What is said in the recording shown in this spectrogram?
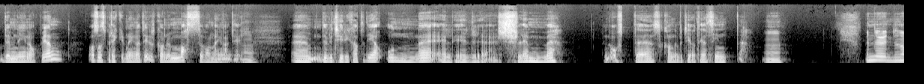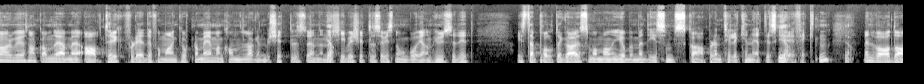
demningen opp igjen, og så sprekker den en gang til, så kommer det masse vann en gang til. Mm. det betyr ikke at de er onde eller eh, slemme, men ofte så kan det bety at de er sinte. Mm. Men du, du, nå har vi jo snakka om det med avtrykk, for det, det får man ikke gjort noe med. Man kan lage en beskyttelse, en energibeskyttelse hvis noen går gjennom huset ditt. Hvis det er poltergeist, så må man jobbe med de som skaper den telekinetiske Ja. effekten. Ja. Men hva da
